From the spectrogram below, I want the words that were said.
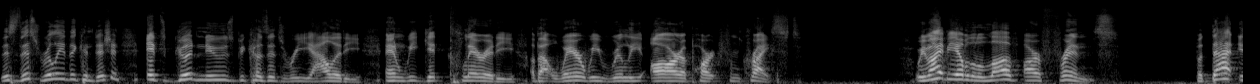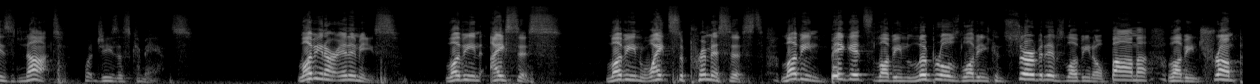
is this really the condition? It's good news because it's reality and we get clarity about where we really are apart from Christ. We might be able to love our friends, but that is not what Jesus commands. Loving our enemies, loving ISIS, loving white supremacists, loving bigots, loving liberals, loving conservatives, loving Obama, loving Trump,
